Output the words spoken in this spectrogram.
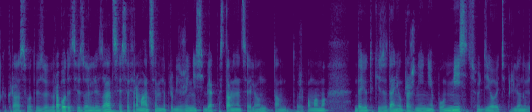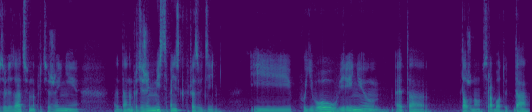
как раз вот визу... работать с визуализацией, с аффирмациями на приближение себя к поставленной цели. Он там даже, по-моему, дает такие задания, упражнения по месяцу делать определенную визуализацию на протяжении, да, на протяжении месяца по несколько раз в день. И по его уверению это должно сработать. Да,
